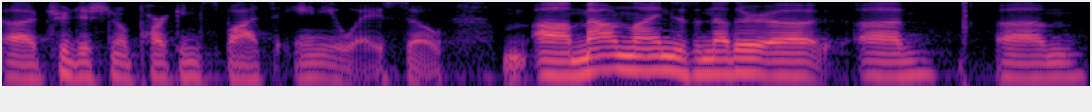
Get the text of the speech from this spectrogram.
uh, traditional parking spots anyway. So uh, Mountain Line is another uh, uh um,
